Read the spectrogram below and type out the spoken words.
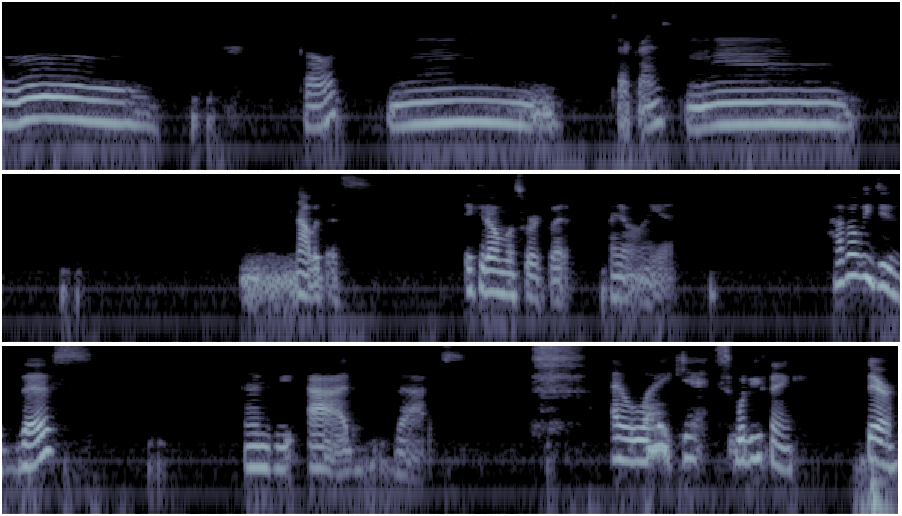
Ooh. Gold? Mmm. Dark orange? Mmm. Not with this. It could almost work, but I don't like it. How about we do this and we add that? I like it. What do you think? There.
